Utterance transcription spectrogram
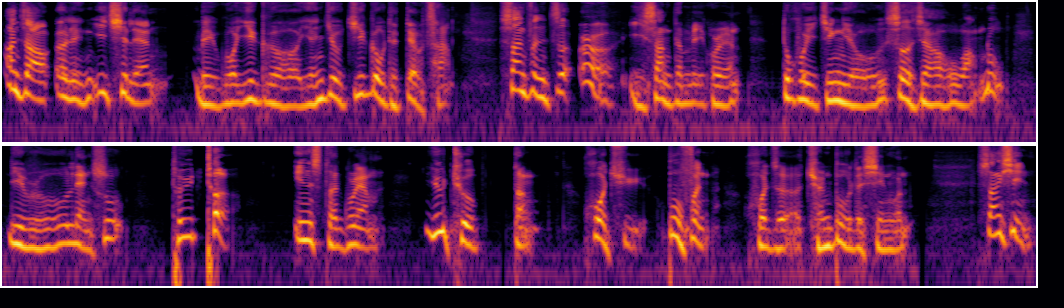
按照二零一七年美国一个研究机构的调查。三分之二以上的美国人都会经由社交网络，例如脸书、推特、Instagram、YouTube 等，获取部分或者全部的新闻。相信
